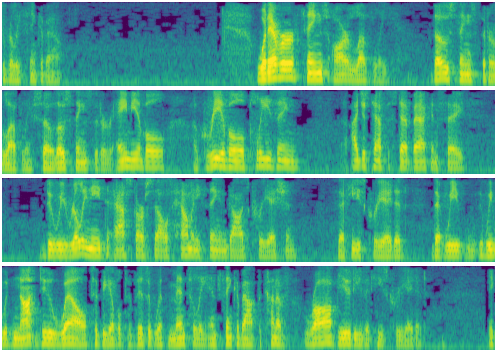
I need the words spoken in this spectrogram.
to really think about. Whatever things are lovely, those things that are lovely. So those things that are amiable, agreeable, pleasing. I just have to step back and say, do we really need to ask ourselves how many things in God's creation that he's created that we, we would not do well to be able to visit with mentally and think about the kind of raw beauty that he's created. It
